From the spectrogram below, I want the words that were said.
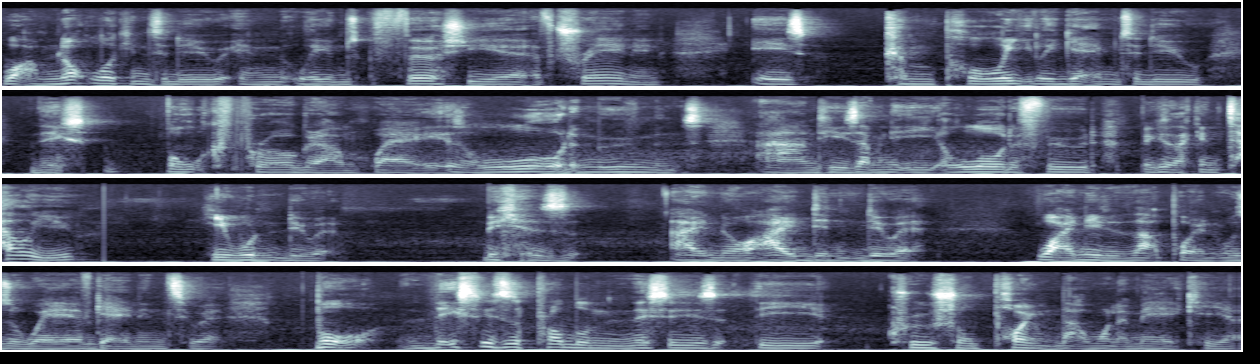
What I'm not looking to do in Liam's first year of training is completely get him to do this bulk program where it is a load of movements and he's having to eat a load of food because I can tell you he wouldn't do it because I know I didn't do it. What I needed at that point was a way of getting into it. But this is the problem and this is the crucial point that I want to make here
